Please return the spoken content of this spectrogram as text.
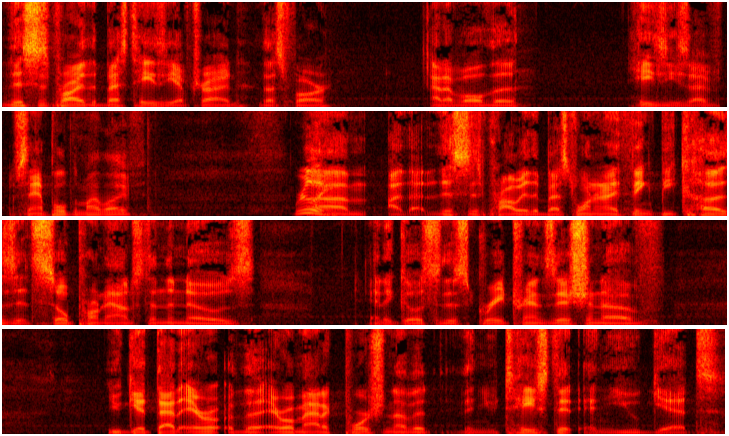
This is probably the best hazy I've tried thus far, out of all the hazies I've sampled in my life. Really? Um, I, this is probably the best one, and I think because it's so pronounced in the nose, and it goes through this great transition of You get that arrow, the aromatic portion of it, then you taste it, and you get,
